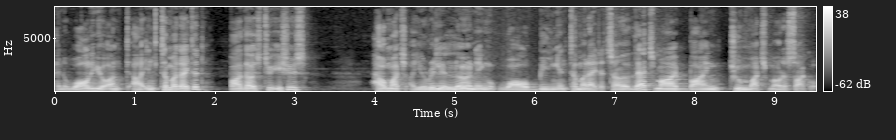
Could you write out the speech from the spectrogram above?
And while you are intimidated by those two issues, how much are you really learning while being intimidated? So that's my buying too much motorcycle.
